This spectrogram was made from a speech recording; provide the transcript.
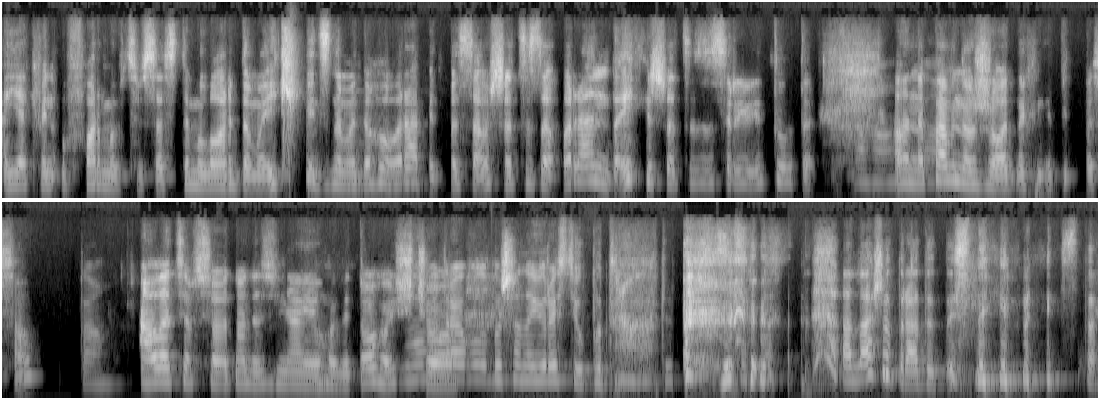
а як він оформив це все з тими лордами, які він з ними договора підписав, що це за оренда і що це за сервітути. Ага, Але напевно жодних не підписав. Так. Але це все одно не звільняє його від того, ну, що ну, треба було б ще на юристів потратити. А на що тратитись на юриста?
